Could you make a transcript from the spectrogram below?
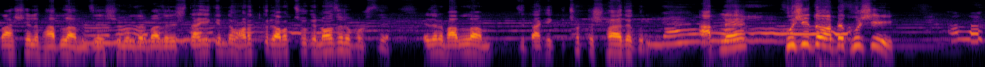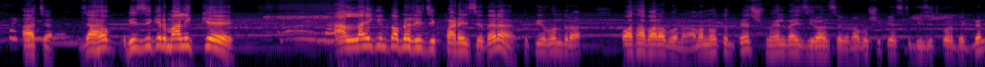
তো আসলে ভাবলাম যে শিমুলদার বাজারে এসে তাকে কিন্তু হঠাৎ করে আমার চোখে নজরে পড়ছে। এই জন্য ভাবলাম যে তাকে একটু ছোট্ট সহায়তা করি। আপনি খুশি তো? আপনি খুশি। আচ্ছা যাই হোক রিজিকের মালিক কে আল্লাহ কিন্তু আপনার রিজিক পাঠাইছে, তাই না? তো প্রিয় বন্ধুরা, কথা বাড়াবো না। আমার নতুন পেজ সোহেল ভাই জিরো সেভেন, অবশ্যই পেজটি ভিজিট করে দেখবেন।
